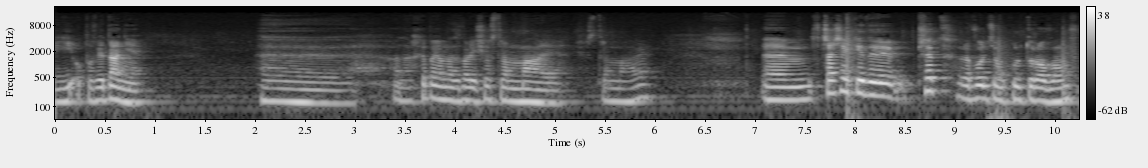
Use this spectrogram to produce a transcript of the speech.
i opowiadanie. Eee, ona chyba ją nazwali siostrą Mae. Siostra Mae. W czasie, kiedy przed rewolucją kulturową w,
